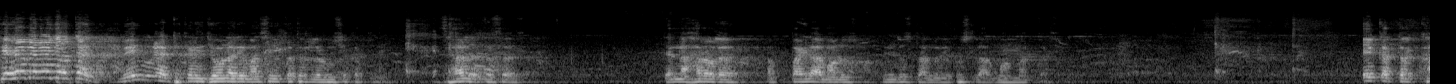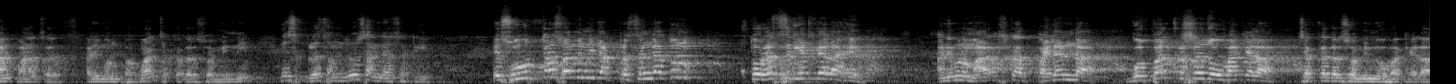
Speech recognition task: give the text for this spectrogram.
ते हे वेगळे जेवतात. वेगवेगळ्या ठिकाणी जेवणारी माणसं एकत्र लढू शकत नाही. झालं तसंच त्यांना हरवलं. पहिला माणूस हिंदुस्थानमध्ये घुसला मोहम्मद कासिम एकत्र खानपानाचं आणि म्हणून भगवान चक्रधर स्वामींनी हे सगळं समजून सांगण्यासाठी हे सूत्र स्वामींनी त्या प्रसंगातून तो रस घेतलेला आहे. आणि म्हणून महाराष्ट्रात पहिल्यांदा गोपालकृष्ण जो उभा केला चक्रधर स्वामींनी उभा केला.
